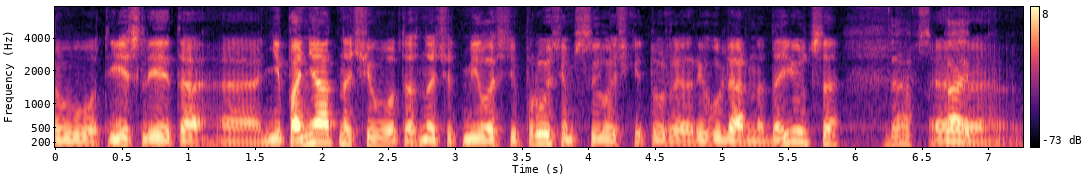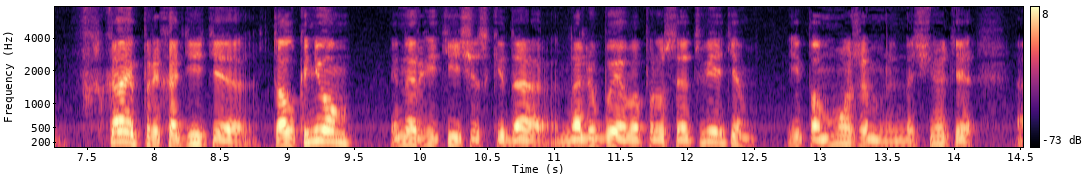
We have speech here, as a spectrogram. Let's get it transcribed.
Вот. Если это э, непонятно чего-то, значит милости просим, ссылочки тоже регулярно даются. Да, в скайп. Э, в скайп приходите, толкнем энергетически, да, на любые вопросы ответим и поможем, начнете э,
